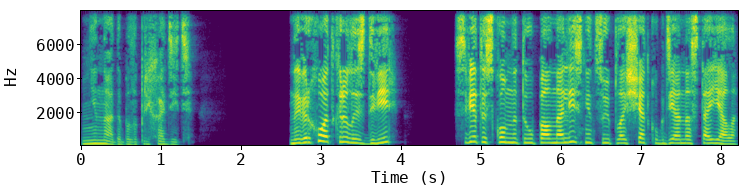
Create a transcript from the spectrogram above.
Не надо было приходить. Наверху открылась дверь. Свет из комнаты упал на лестницу и площадку, где она стояла,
